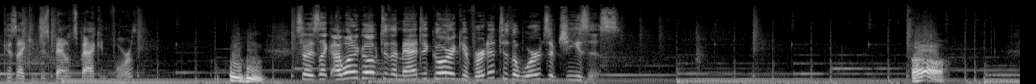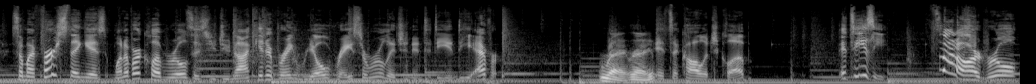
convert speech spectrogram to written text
because I can just bounce back and forth. Mm-hmm. So he's like, I want to go up to the Manticore and convert it to the words of Jesus. Oh. So my first thing is one of our club rules is you do not get to bring real race or religion into D&D ever. Right, right. It's a college club. It's easy. It's not a hard rule.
